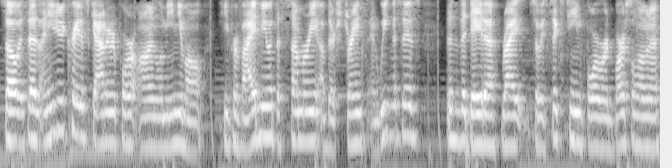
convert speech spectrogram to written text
So it says, I need you to create a scouting report on Lamine Yamal. He provided me with a summary of their strengths and weaknesses. This is the data, right? So he's 16 forward, Barcelona,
